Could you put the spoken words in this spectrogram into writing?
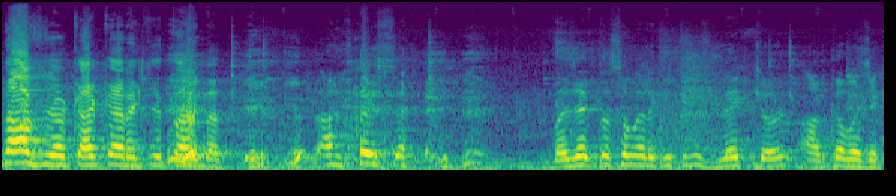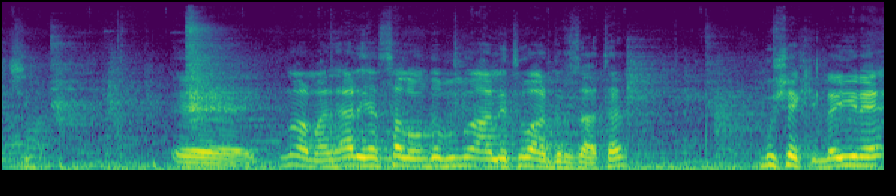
ne yapıyor kanka hareketi anlat. Arkadaşlar bacakta son hareketimiz leg curl arka bacak için. Ee, normal her yer salonda bunun aleti vardır zaten. Bu şekilde yine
